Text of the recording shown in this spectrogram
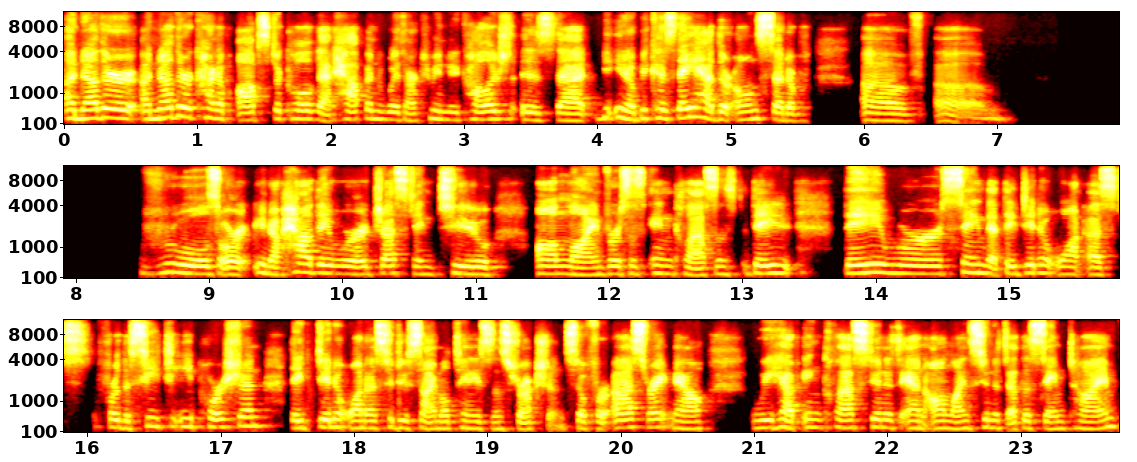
another another kind of obstacle that happened with our community college is that you know because they had their own set of of um, rules or you know how they were adjusting to online versus in class. And they they were saying that they didn't want us for the CTE portion they didn't want us to do simultaneous instruction. So for us right now we have in-class students and online students at the same time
